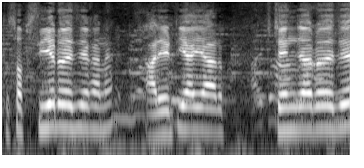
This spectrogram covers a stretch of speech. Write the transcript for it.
তো সব সিএ রয়েছে এখানে। আর এটিআই আর চেঞ্জার রয়েছে।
